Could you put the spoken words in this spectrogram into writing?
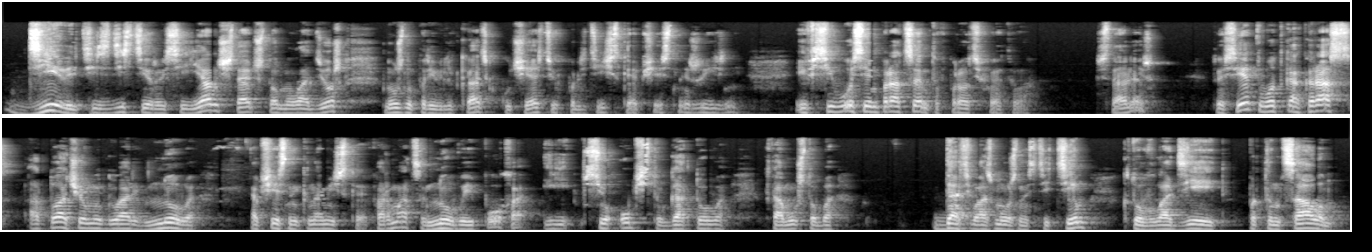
9 э, из 10 россиян считают, что молодежь нужно привлекать к участию в политической и общественной жизни. И всего 7% против этого. Представляешь? То есть это вот как раз о то, о чем мы говорим. Новая общественно-экономическая формация, новая эпоха, и все общество готово к тому, чтобы дать возможности тем, кто владеет потенциалом,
